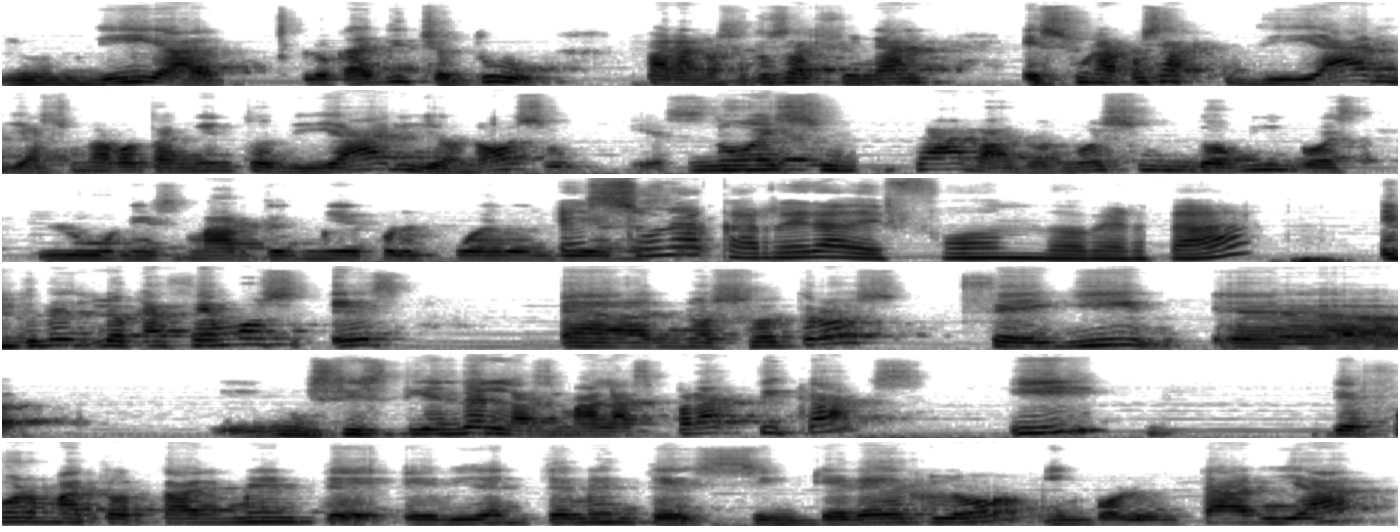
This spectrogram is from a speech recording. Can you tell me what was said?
y un día, lo que has dicho tú, para nosotros al final es una cosa diaria, es un agotamiento diario, ¿no? Es no es un sábado, no es un domingo, es lunes, martes, miércoles, jueves, viernes. Es una carrera de fondo, ¿verdad? Entonces, lo que hacemos es eh, nosotros seguir eh, insistiendo en las malas prácticas y de forma totalmente, evidentemente, sin quererlo, involuntaria,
